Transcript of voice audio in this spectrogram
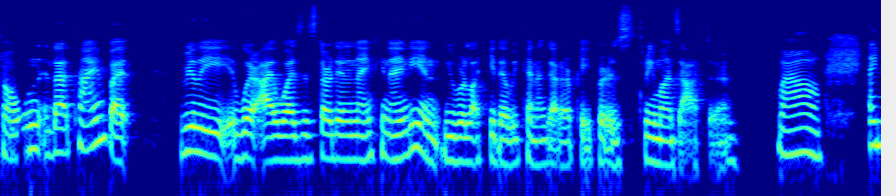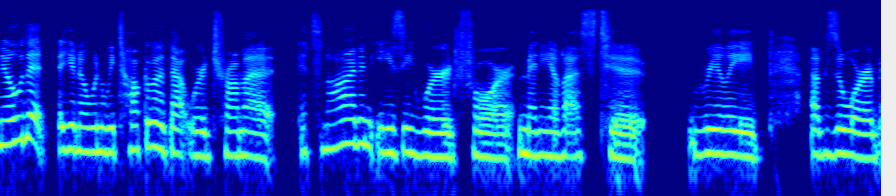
shown at that time, but really where I was, it started in 1990 and we were lucky that we kind of got our papers 3 months after. Wow. I know that you know when we talk about that word trauma, it's not an easy word for many of us to really absorb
